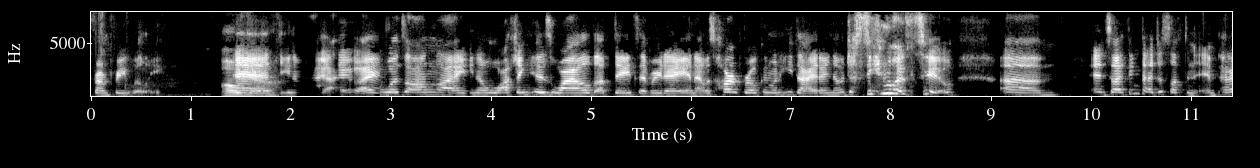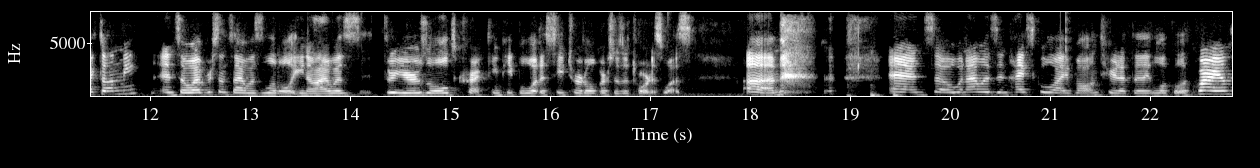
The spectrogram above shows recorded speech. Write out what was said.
from Free Willy. Oh, and yeah. you know, I, I, was online, you know, watching his wild updates every day, and I was heartbroken when he died. I know Justine was too. Um, and so I think that just left an impact on me. And so ever since I was little, you know, I was three years old correcting people what a sea turtle versus a tortoise was. Um, and so when I was in high school, I volunteered at the local aquarium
